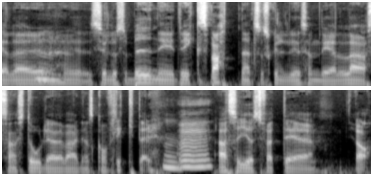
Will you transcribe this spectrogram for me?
eller Mm. psilocybin i dricksvattnet så skulle liksom det lösa en stor del av världens konflikter. Mm. Mm. Alltså just för att det, ja,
